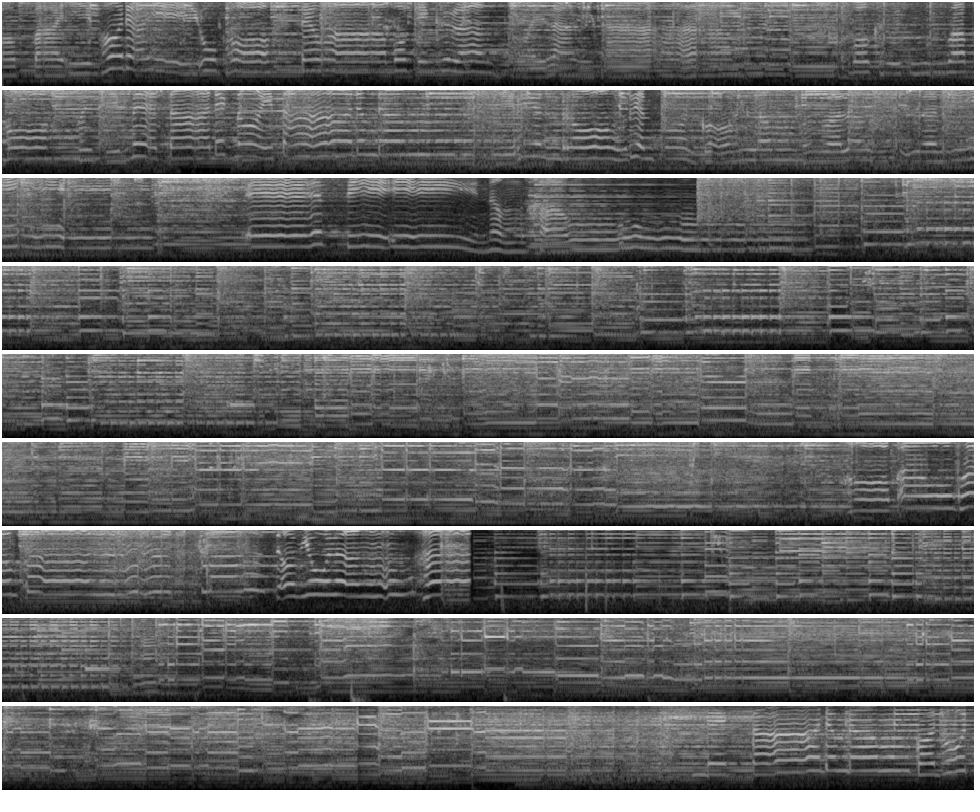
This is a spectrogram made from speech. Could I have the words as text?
ต่อไปพอได้อุพอ แต่ว่าบ่เก่งคือล่างถอยล่างสามบ่คิดว่าพ่อเพิ่นสิเมตตาเด็กน้อยตาดำดำๆให้เรียนร้องเรียนฟ้อนก่อนลำเพิ่นว่าลังเชื่อนี้เอฟซีนำเขา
